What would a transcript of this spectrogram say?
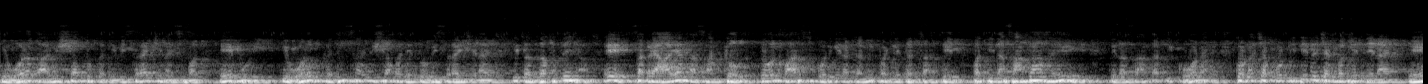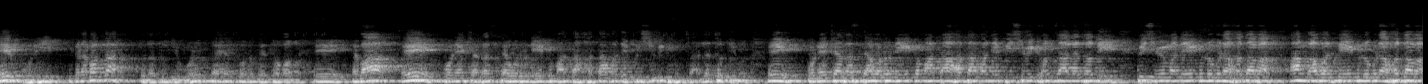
ही ओळख आयुष्यात तू कधी विसरायची नाहीस बघ. हे पोरी ही ओळख कधीच आयुष्यामध्ये तू विसरायची नाही. तिथं जपते ना. हे सगळ्या आयांना सांगतो. दोन मार्क्स पोरगीला कमी पडले तर चालतील पण तिला सांगा हे तिला सांगा ती कोण आहे कोणाच्या पोटी तिने जन्म घेतलेला आहे हे पोरी इकडे बघ ना तुला तुझी ओळख तयार करून देतो बघ हे हे बा हे पुण्याच्या रस्त्यावरून एक माता हातामध्ये पिशवी घेऊन चालत होती बघ हे पुण्याच्या रस्त्यावरून एक माता हातामध्ये पिशवी घेऊन चालत होती. पिशवीमध्ये एक लुगडा होता बा अंगावरती एक लुगडा होता बा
